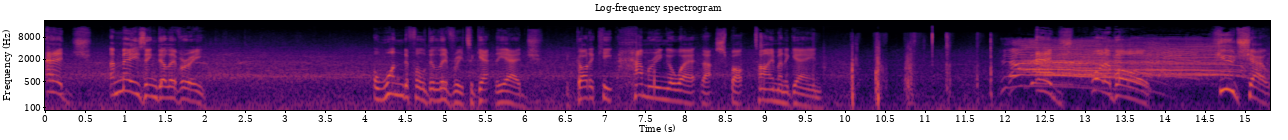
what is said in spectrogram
Edge. Amazing delivery. A wonderful delivery to get the edge. You've got to keep hammering away at that spot time and again. Edge. What a ball. Huge shout.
